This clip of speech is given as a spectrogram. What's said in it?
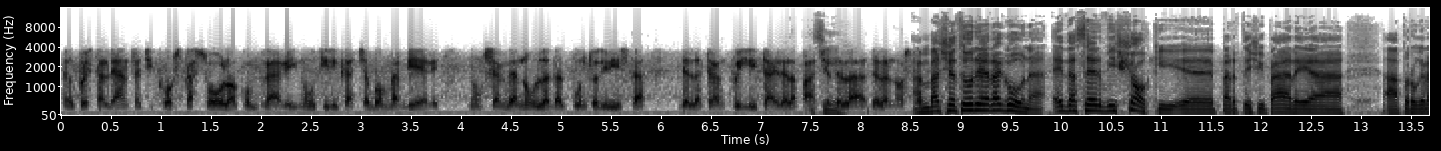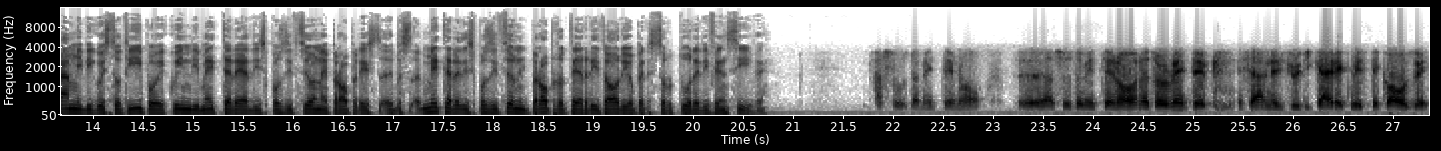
Eh, questa alleanza ci costa solo a comprare inutili cacciabombardieri, non serve a nulla dal punto di vista della tranquillità e della pace Sì. della, della nostra Ambasciatore Aragona, è da servi sciocchi eh, partecipare a, a programmi di questo tipo e quindi mettere a, disposizione proprie- eh, mettere a disposizione il proprio territorio per strutture difensive? Assolutamente no. naturalmente sa, nel giudicare queste cose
